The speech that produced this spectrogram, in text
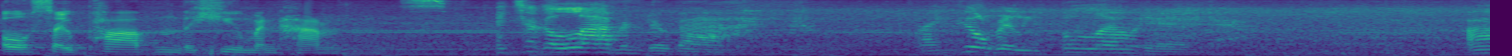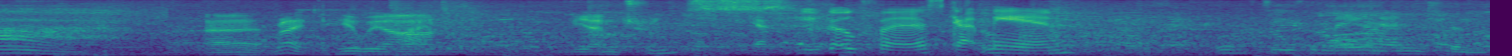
Also, pardon the human hands. I took a lavender bath. I feel really bloated. Ah. Uh, right, here we are, the entrance. Yes, you go first, get me in. We'll use the main entrance.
